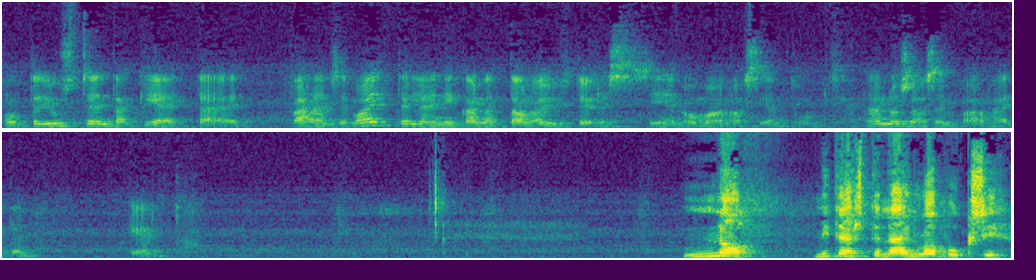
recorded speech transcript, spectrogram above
mutta just sen takia, että, vähän se vaihtelee, niin kannattaa olla yhteydessä siihen omaan asiantuntijaan. Hän osaa sen parhaiten kertoa. No, mitä sitten näin lopuksi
